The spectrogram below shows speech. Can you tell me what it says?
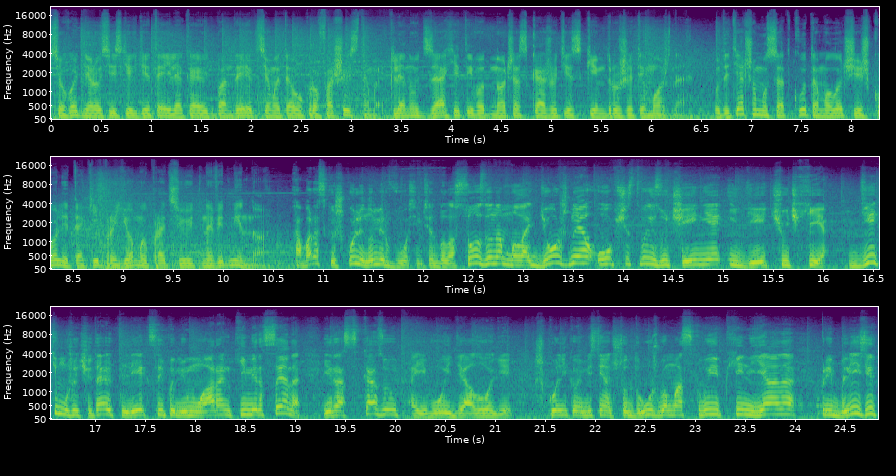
Сьогодні російських дітей лякають бандерівцями та укрофашистами, клянуть захід і водночас кажуть, із ким дружити можна. У дитячому садку та молодшій школі такі прийоми працюють невідмінно. В Хабаровской школе номер 80 было создано молодежное общество изучения идей Чучхе. Детям уже читают лекции по мемуарам Ким Ир Сена и рассказывают о его идеологии. Школьникам объясняют, что дружба Москвы и Пхеньяна приблизит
